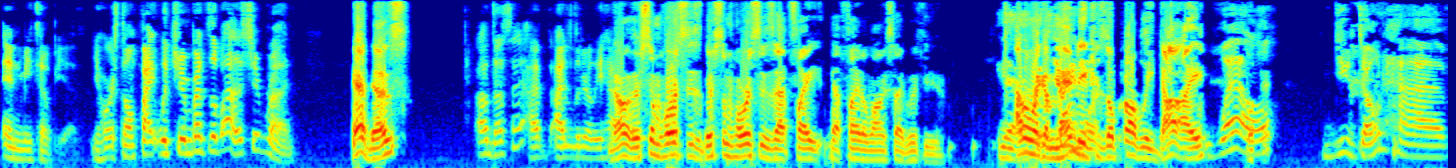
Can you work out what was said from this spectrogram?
in Miitopia. Your horse don't fight with you in Breath of the Wild. It should run. yeah, it does. Oh, does it? I, I literally have. No, there's some horses. There's some horses that fight that fight alongside with you. Yeah, I don't recommend it because they'll probably die. Well, you don't have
